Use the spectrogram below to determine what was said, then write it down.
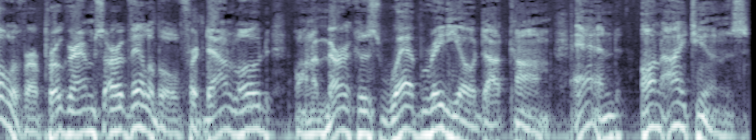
All of our programs are available for download on americaswebradio.com and on iTunes.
